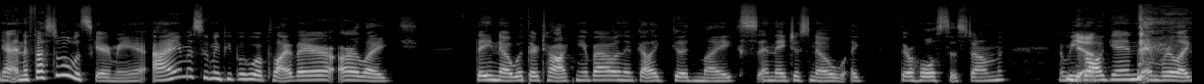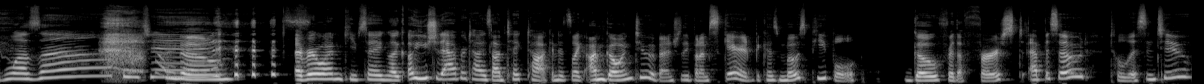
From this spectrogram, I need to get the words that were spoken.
Yeah, and a festival would scare me. I'm assuming people who apply there are like they know what they're talking about and they've got like good mics and they just know like their whole system. And we Yeah. log in and we're like, "What's up, bitches?" I know. Everyone keeps saying like, "Oh, you should advertise on TikTok," and it's like I'm going to eventually, but I'm scared because most people go for the first episode to listen to,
